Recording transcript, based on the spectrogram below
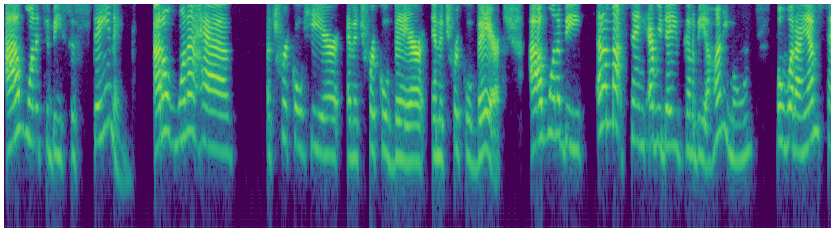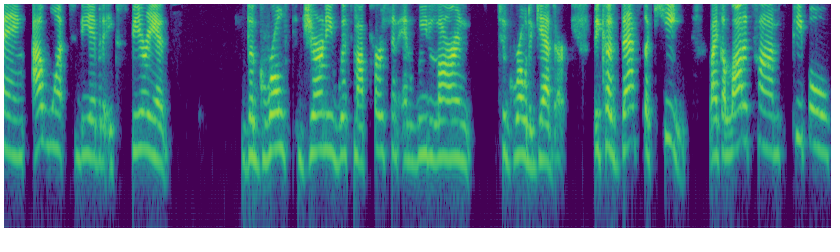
I want it to be sustaining. I don't want to have a trickle here and a trickle there and a trickle there. I want to be, and I'm not saying every day is going to be a honeymoon, but what I am saying, I want to be able to experience the growth journey with my person and we learn to grow together because that's a key. Like a lot of times people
